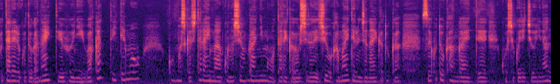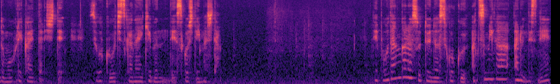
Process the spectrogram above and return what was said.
打たれることがないっていうふうに分かっていてもこうもしかしたら今この瞬間にも誰かが後ろで銃を構えてるんじゃないかとかそういうことを考えてこう食事中に何度も振り返ったりしてすごく落ち着かない気分で過ごしていました。で防弾ガラスというのはすごく厚みがあるんですね。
